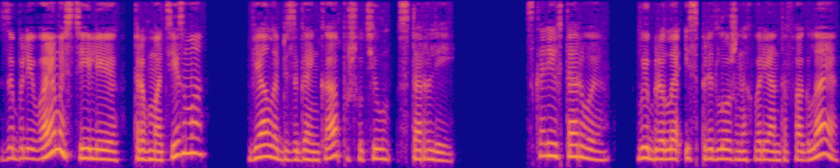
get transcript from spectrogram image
«Заболеваемости или травматизма?» — вяло без огонька пошутил Старлей. «Скорее второе», — выбрала из предложенных вариантов Аглая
